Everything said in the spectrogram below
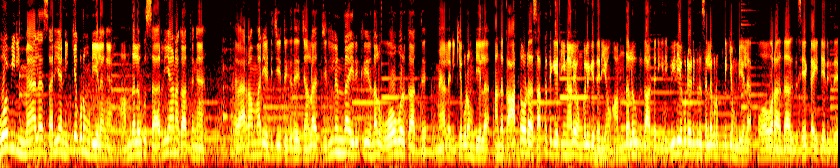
கோவில் மேலே சரியாக நிற்க கூட முடியலைங்க அந்தளவுக்கு சரியான காற்றுங்க வேற மாதிரி அடிச்சிட்டு இருக்குது. நல்லா ஜில்லுன்னு தான் இருக்குது இருந்தாலும் ஓவர் காற்று மேலே நிற்க கூட முடியல. அந்த காற்றோட சத்தத்தை கேட்டிங்கனாலே உங்களுக்கே தெரியும். அந்த அளவுக்கு காற்று அடிக்குது. வீடியோ கூட எடுக்குது. செல்ல கூட பிடிக்க முடியல. ஓவராக இதாகுது. சேக் ஆகிட்டே இருக்குது.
